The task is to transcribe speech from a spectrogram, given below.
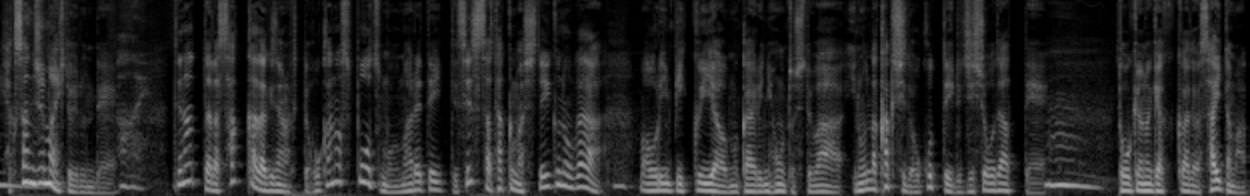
130万人いるんで、はい。ってなったらサッカーだけじゃなくて他のスポーツも生まれていって切磋琢磨していくのが、うん。まあ、オリンピックイヤーを迎える日本としてはいろんな各地で起こっている事象であって、うん。東京の逆側では埼玉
